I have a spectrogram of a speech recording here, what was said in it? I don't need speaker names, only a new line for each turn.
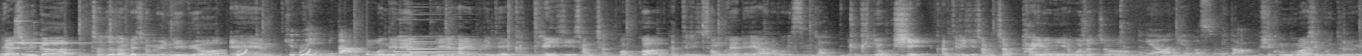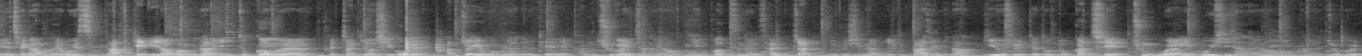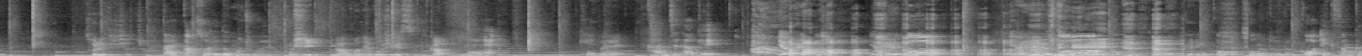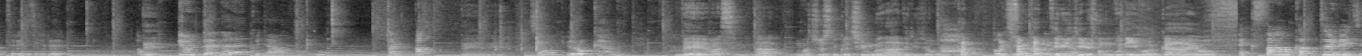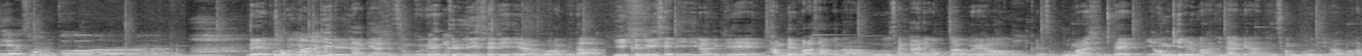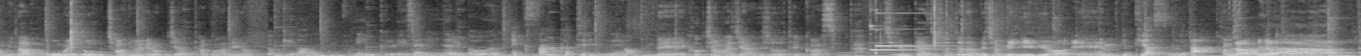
안녕하십니까. 전자담배 전문 리뷰어 M.
큐큐입니다.
오늘은 릴 하이브리드의 카트리지 장착법과 카트리지 성분에 대해 알아보겠습니다. 큐큐님 혹시 카트리지 장착 당연히 해보셨죠?
당연히 해봤습니다.
혹시 궁금하신 분들을 위해 제가 한번 해보겠습니다. 캡이라고 합니다. 이 뚜껑을 살짝 여시고 앞쪽에 보면 이렇게 단추가 있잖아요. 이 버튼을 살짝 누르시면 이렇게 빠집니다. 끼우실 때도 똑같이 축 모양이 보이시잖아요.
네.
아래쪽을 소리 들으셨죠?
딸깍 소리 너무 좋아요.
혹시 이거 한번 해보시겠습니까?
네. 캡을 간지나게 열고 열고 열고
네.
그리고 꾹 누르고 액상 카트리지를 어,
네.
끼울 때는 그냥 딸깍
네 네.
해서 이렇게 하면 돼요.
네 맞습니다. 맞추셨으니까 질문 하나 드리죠. 카,
또
액상
질문이네요.
카트리지의 성분이 뭘까요?
액상 카트리지의 성분
네 보통
정말-
연기를 나게 하는 성분은 글리세린이라고 합니다. 이 글리세린이라는 게 담배 맛하고는 아무 상관이 없다고 해요.
네.
그래서 무맛인데 연기를 많이 나게 하는 성분이라고 합니다. 몸에도 전혀 해롭지 않다고 하네요.
연기 나는 성분인 글리세린을 넣은 액상 카트리지네요.
네 걱정하지 않으셔도 될 것 같습니다. 지금까지 전자담배 전민 리뷰어 M
큐큐였습니다.
감사합니다.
